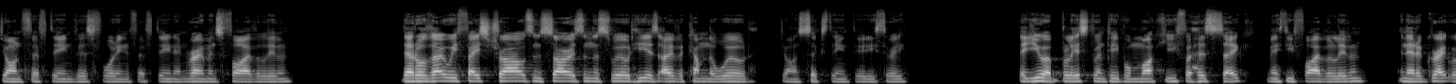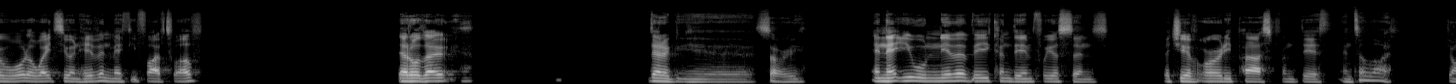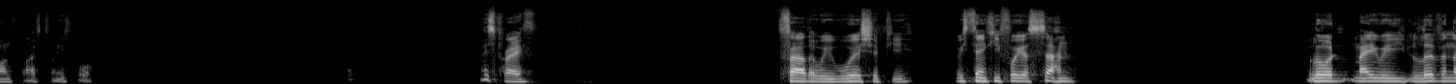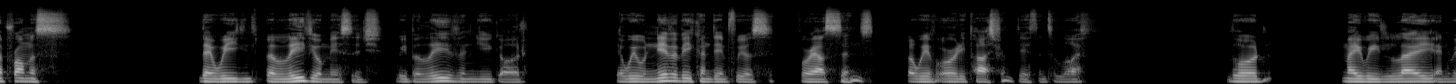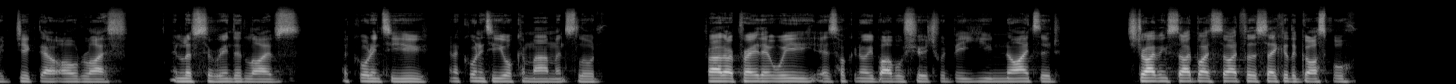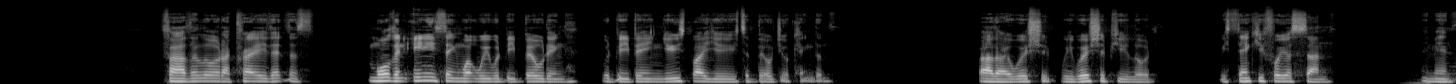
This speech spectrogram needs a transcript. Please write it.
John 15, verse 14 and 15, and Romans 5 11. That although we face trials and sorrows in this world, he has overcome the world, John 16 33 that you are blessed when people mock you for his sake, Matthew 5:11, and that a great reward awaits you in heaven, Matthew 5:12. That although that yeah, sorry, and that you will never be condemned for your sins, but you have already passed from death into life, John 5:24. Let's pray. Father, we worship you. We thank you for your son. Lord, may we live in the promise that we believe your message. We believe in you, God, that we will never be condemned for, your, for our sins, but we have already passed from death into life. Lord, may we lay and reject our old life and live surrendered lives according to you and according to your commandments, Lord. Father, I pray that we as Hokonui Bible Church would be united, striving side by side for the sake of the gospel Father, Lord, I pray that this, more than anything, what we would be building would be being used by you to build your kingdom. Father, I worship, we worship you, Lord. We thank you for your Son. Amen.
